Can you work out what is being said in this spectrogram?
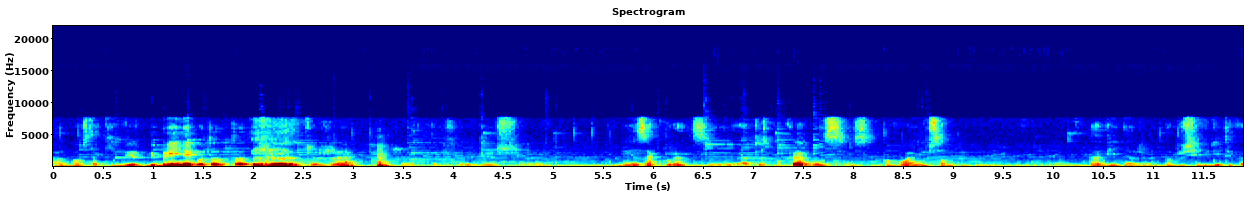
albo z takich, wiesz, biblijnych, bo to, to, to Mhm. że, że, że przykład, wiesz, nie jest akurat, a to jest pokrewne z, z tym powołaniem sam Dawida, że dobrze się widzi, tylko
